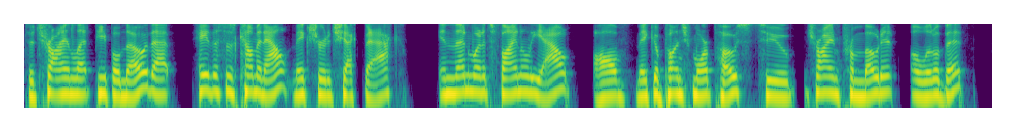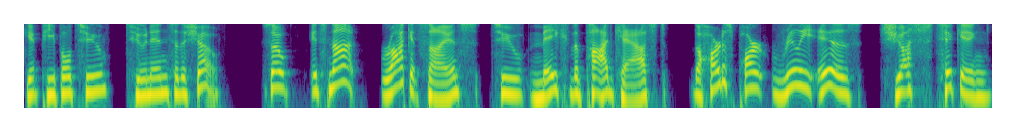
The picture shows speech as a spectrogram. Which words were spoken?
to try and let people know that, hey, this is coming out. Make sure to check back. And then when it's finally out, I'll make a bunch more posts to try and promote it a little bit, get people to tune in to the show. So it's not rocket science to make the podcast. The hardest part really is just sticking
